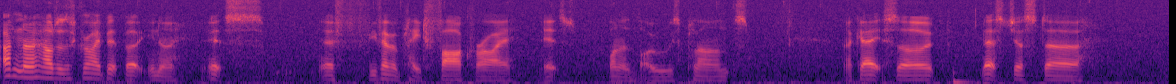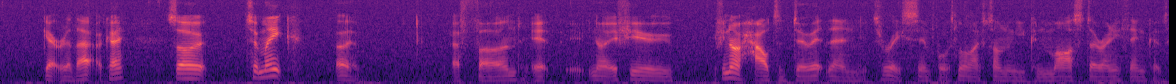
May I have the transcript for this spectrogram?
I don't know how to describe it but you know it's if you've ever played Far Cry, it's one of those plants. Okay, so let's just uh, get rid of that. Okay, so to make a a fern, it you know if you if you know how to do it, then it's really simple. It's not like something you can master or anything, because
